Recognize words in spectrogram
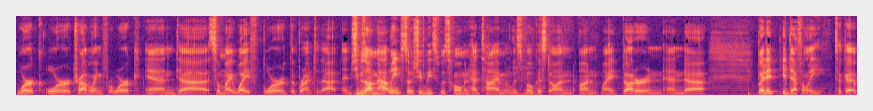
work or traveling for work. And uh, so my wife bore the brunt of that. And she was on mat leave, so she at least was home and had time and was focused on, on my daughter. And, and uh, but it, it definitely took a,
